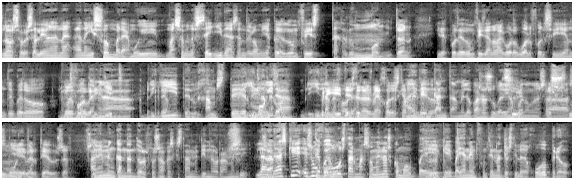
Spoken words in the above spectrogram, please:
no, sobresalieron Ana, Ana y Sombra, muy más o menos seguidas, entre comillas, pero Doomfist tardó un montón. Y después de Doomfist ya no me acuerdo cuál fue el siguiente, pero creo que fue Brigitte. creo. el hámster, Brigitte la Moira. mejor, Brigitte la Brigitte mejor, es de ¿eh? las mejores que han A mí me encanta, me lo paso súper Sí, jugando con esa es muy señorita. divertido de usar. A mí me encantan todos los personajes que están metiendo realmente. Sí, la verdad es que es un Te pueden juego- gustar más o menos como eh, que vayan en función a tu estilo de juego, pero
